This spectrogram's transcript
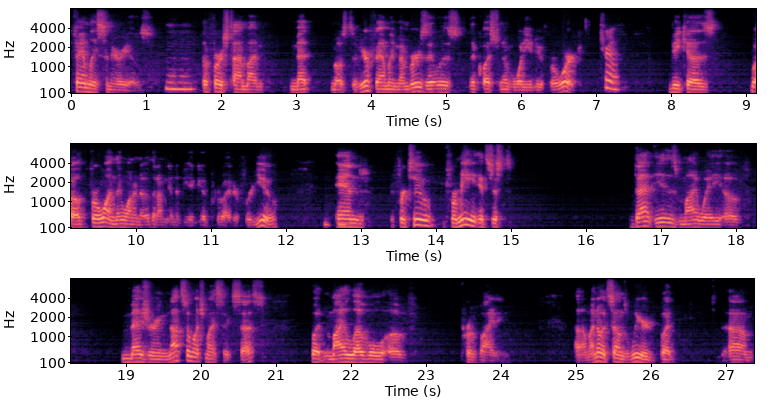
family scenarios. Mm-hmm. The first time I met most of your family members, it was the question of what do you do for work? True. Because, well, for one, they want to know that I'm going to be a good provider for you. Mm-hmm. And for two, for me, it's just that is my way of measuring not so much my success, but my level of providing. Um, I know it sounds weird, but um,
